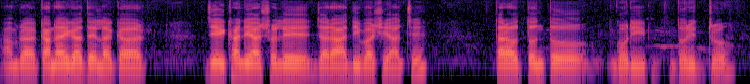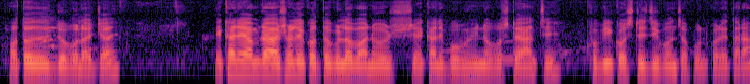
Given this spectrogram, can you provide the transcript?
আমরা কানাইঘাট এলাকার যে এখানে আসলে যারা আদিবাসী আছে, তারা অত্যন্ত গরিব, দরিদ্র, হতদরিদ্র বলা যায়। এখানে আমরা আসলে কতগুলো মানুষ এখানে বিভিন্ন অবস্থায় আছে, খুবই কষ্টে জীবনযাপন করে তারা।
